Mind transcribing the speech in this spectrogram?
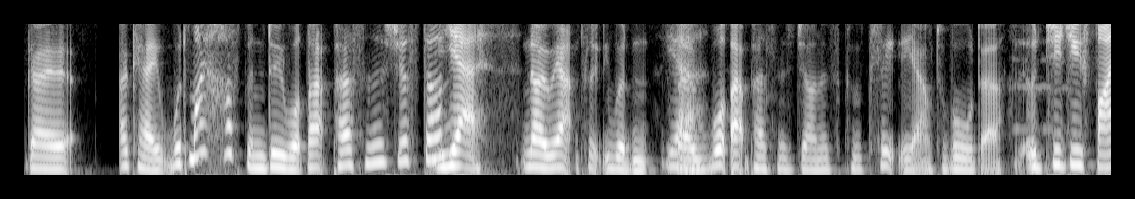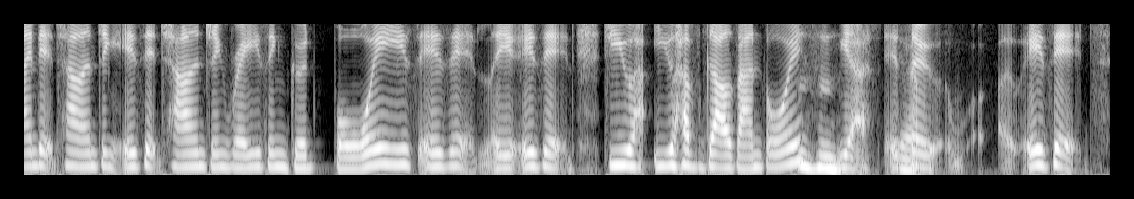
go, Okay, would my husband do what that person has just done? Yes. No, he absolutely wouldn't. Yeah. So what that person has done is completely out of order. did you find it challenging is it challenging raising good boys is it is it do you you have girls and boys yes so uh, is it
